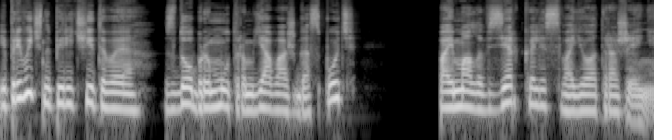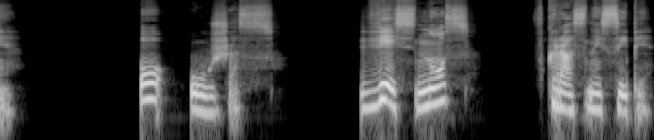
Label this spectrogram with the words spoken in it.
и, привычно перечитывая «С добрым утром я ваш Господь», поймала в зеркале свое отражение. О, ужас! Весь нос в красной сыпи.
